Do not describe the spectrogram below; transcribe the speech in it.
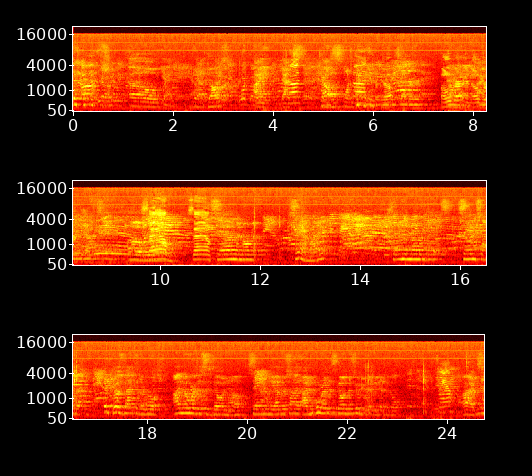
Oh yeah, yeah, Yeah, Jaws. I Jaws. that's Jaws is one of my favorite movies ever. Over Uh, and over again. it. Oh, Sam, yeah. Sam. Sam and Norman. Sam, right? Sam and Norman Bates. Sam's got it. It goes back to the rules. I know where this is going now. Sam on the other side. I know where this is going. This is gonna be really difficult. Sam. All right, No,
